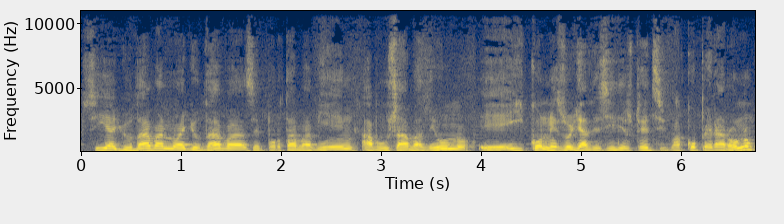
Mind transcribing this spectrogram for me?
Si ayudaba, no ayudaba, se portaba bien, abusaba de uno eh, y con eso ya decide usted si va a cooperar o no.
